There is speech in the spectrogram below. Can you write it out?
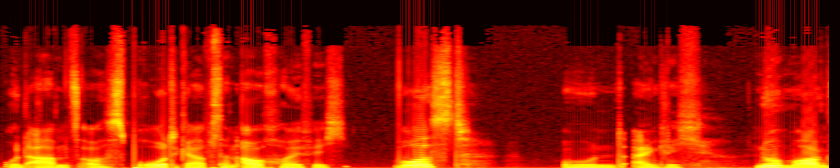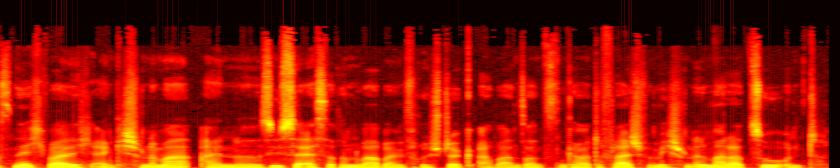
Und abends aus Brot gab es dann auch häufig Wurst, und eigentlich nur morgens nicht, weil ich eigentlich schon immer eine süße Esserin war beim Frühstück. Aber ansonsten gehörte Fleisch für mich schon immer dazu und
